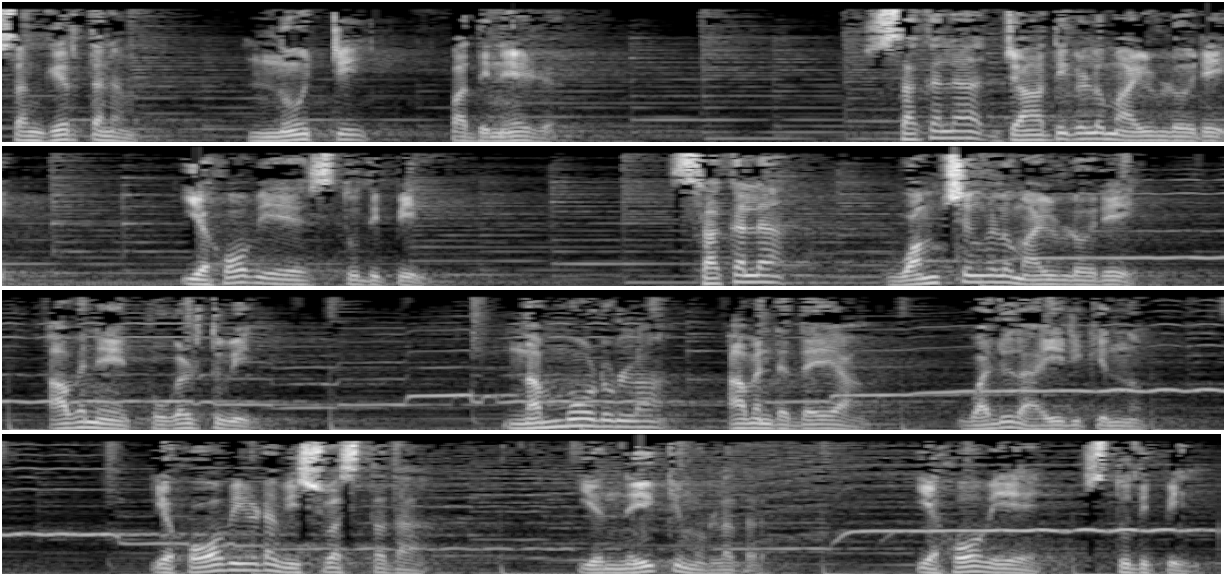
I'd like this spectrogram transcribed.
സങ്കീർത്തനം നൂറ്റി പതിനേഴ്. സകല ജാതികളുമായുള്ളവരെ യഹോവയെ സ്തുതിപ്പിൻ. സകല വംശങ്ങളുമായുള്ളവരെ അവനെ പുകഴ്ത്തുവിൻ. നമ്മോടുള്ള അവന്റെ ദയ വലുതായിരിക്കുന്നു. യഹോവയുടെ വിശ്വസ്തത എന്നേക്കുമുള്ളത് യഹോവയെ സ്തുതിപ്പിൻ.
